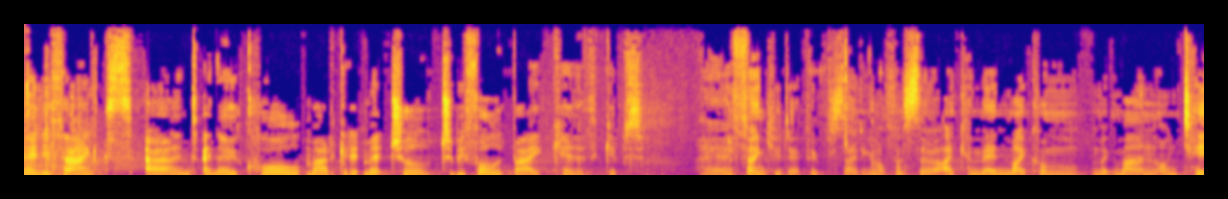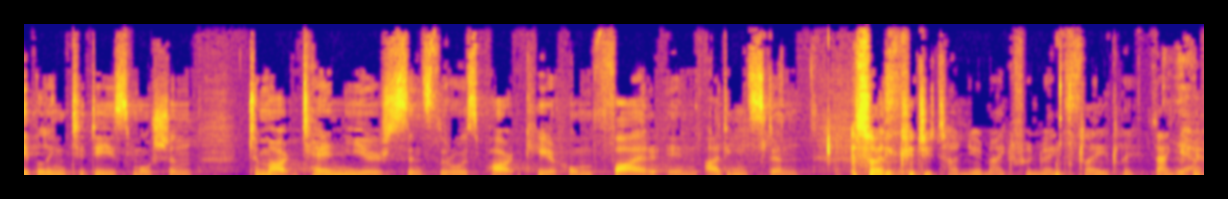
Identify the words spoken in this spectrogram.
Many thanks. And I now call Margaret Mitchell to be followed by Kenneth Gibson. Uh, thank you, Deputy Presiding Officer. I commend Michael McMahon on tabling today's motion to mark 10 years since the Rose Park Care Home fire in Uddingston. Sorry, As could you turn your microphone round slightly? Thank yeah. you.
